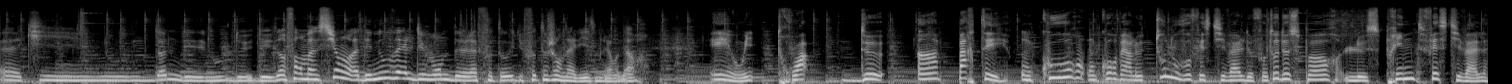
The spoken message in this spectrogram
euh, qui nous donne des, des informations, des nouvelles du monde de la photo et du photojournalisme, Léonore. Et eh oui, 3, 2, 1, partez On court, on court vers le tout nouveau festival de photos de sport, le Sprint Festival,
